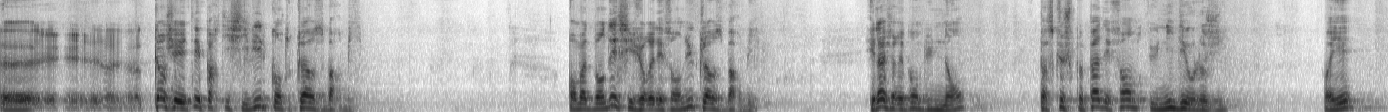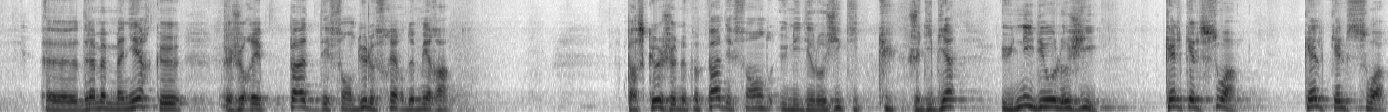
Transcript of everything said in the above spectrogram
euh, quand j'ai été parti civil contre Klaus Barbie. On m'a demandé si j'aurais défendu Klaus Barbie. Et là, j'ai répondu non, parce que je ne peux pas défendre une idéologie. Vous voyez? Euh, De la même manière que j'aurais pas défendu le frère de Mera. Parce que je ne peux pas défendre une idéologie qui tue. Je dis bien une idéologie, quelle qu'elle soit, quelle qu'elle soit.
